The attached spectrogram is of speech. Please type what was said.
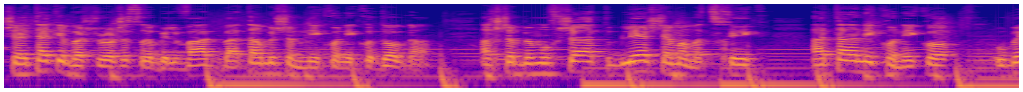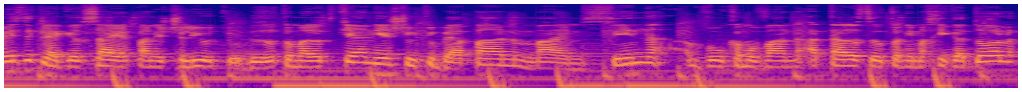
כשהייתה כבת 13 בלבד באתר בשם ניקו ניקו דוגה. עכשיו במופשט בלי השם המצחיק האתר ניקו ניקו הוא basically הגרסה היפנית של יוטיוב, זאת אומרת כן יש יוטיוב ביפן, מה עם סין, והוא כמובן אתר הסרטונים הכי גדול,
